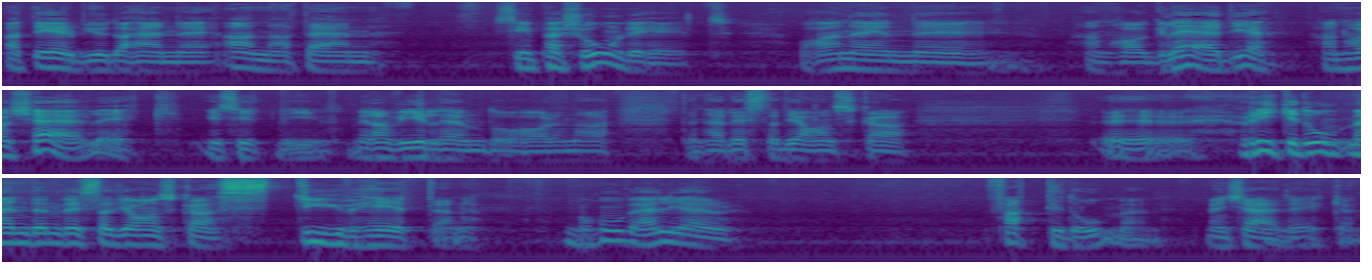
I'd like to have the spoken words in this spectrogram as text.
att erbjuda henne annat än sin personlighet. Och han, är en, han har glädje, han har kärlek i sitt liv. Medan Wilhelm då har den här, den här lestadianska eh, rikedomen, den lestadianska styvheten. Hon väljer fattigdomen, men kärleken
